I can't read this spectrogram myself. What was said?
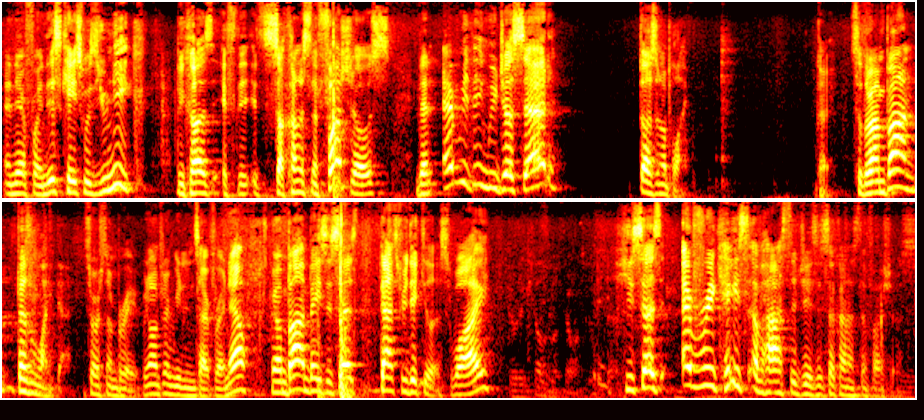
and therefore in this case was unique because if the, it's sakanas nefashos, then everything we just said doesn't apply. So the Ramban doesn't like that. Source number eight. We don't have to read it inside for right now. The Ramban basically says that's ridiculous. Why? He says every case of hostages is sakanas nefashos.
